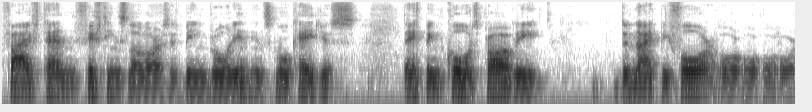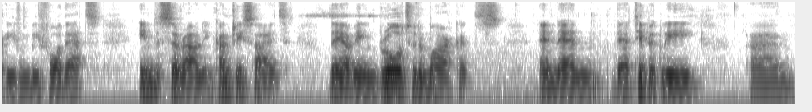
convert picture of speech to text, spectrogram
5, 10, 15 slow lorises being brought in in small cages. They've been caught probably the night before or, or, or, or even before that in the surrounding countryside. They are being brought to the markets, and then they're typically um,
